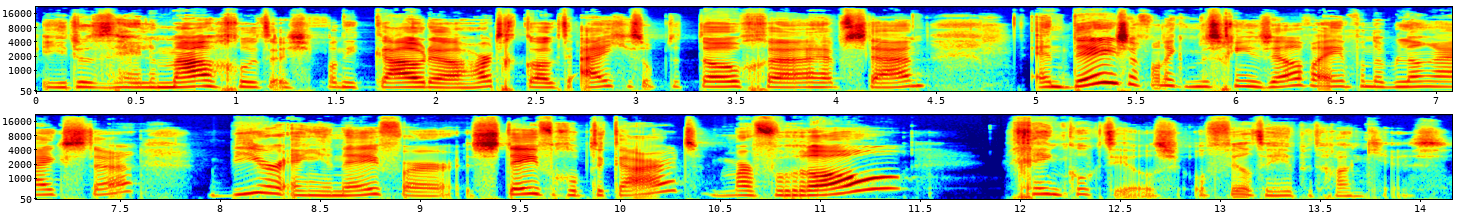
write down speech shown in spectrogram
je doet het helemaal goed als je van die koude, hardgekookte eitjes op de toog eh, hebt staan. En deze vond ik misschien zelf wel een van de belangrijkste. Bier en jenever stevig op de kaart. Maar vooral geen cocktails of veel te hippe drankjes.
